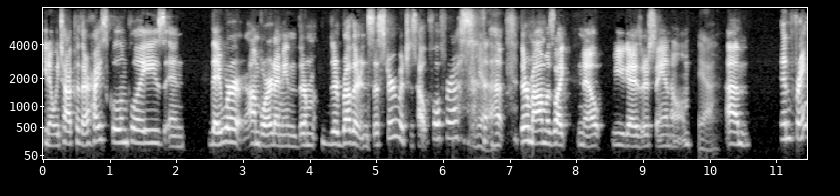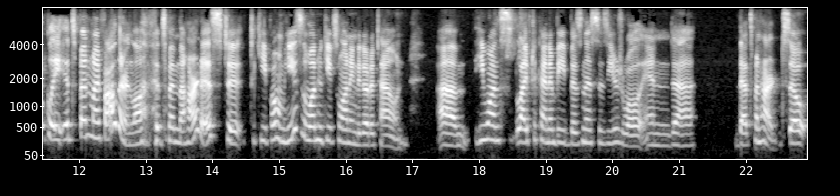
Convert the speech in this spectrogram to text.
you know, we talked with our high school employees, and they were on board. I mean, their their brother and sister, which is helpful for us. Yeah. their mom was like, "No, you guys are staying home." Yeah. Um, and frankly, it's been my father-in-law that's been the hardest to to keep home. He's the one who keeps wanting to go to town. Um, he wants life to kind of be business as usual, and uh, that's been hard. So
